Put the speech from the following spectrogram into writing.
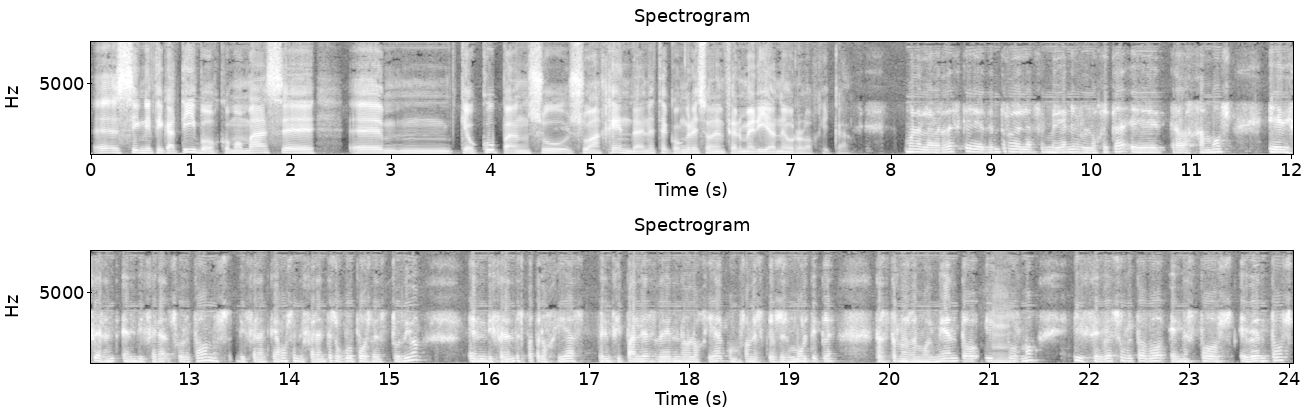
eh, significativos, como más mm, que ocupan su, su agenda en este Congreso de Enfermería Neurológica? Bueno, la verdad es que dentro de la enfermería neurológica eh, trabajamos eh, en sobre todo nos diferenciamos en diferentes grupos de estudio, en diferentes patologías principales de neurología, como son esclerosis múltiple, trastornos de movimiento, mm. ictus, ¿no? Y se ve sobre todo en estos eventos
